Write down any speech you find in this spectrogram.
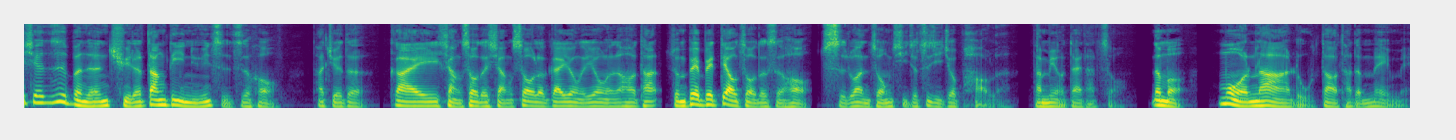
一些日本人娶了当地女子之后，他觉得该享受的享受了，该用的用了，然后他准备被调走的时候，始乱终弃，就自己就跑了。他没有带她走。那么莫纳鲁道他的妹妹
